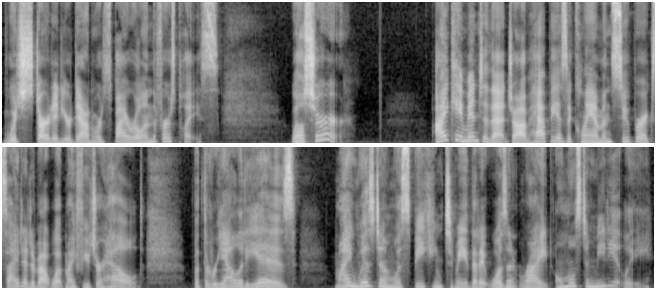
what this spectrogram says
which started your downward spiral in the first place. Well, sure. I came into that job happy as a clam and super excited about what my future held. But the reality is, my wisdom was speaking to me that it wasn't right almost immediately.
